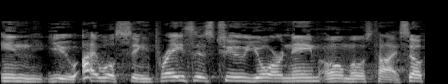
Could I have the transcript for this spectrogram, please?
in you. I will sing praises to your name, O Most High. So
